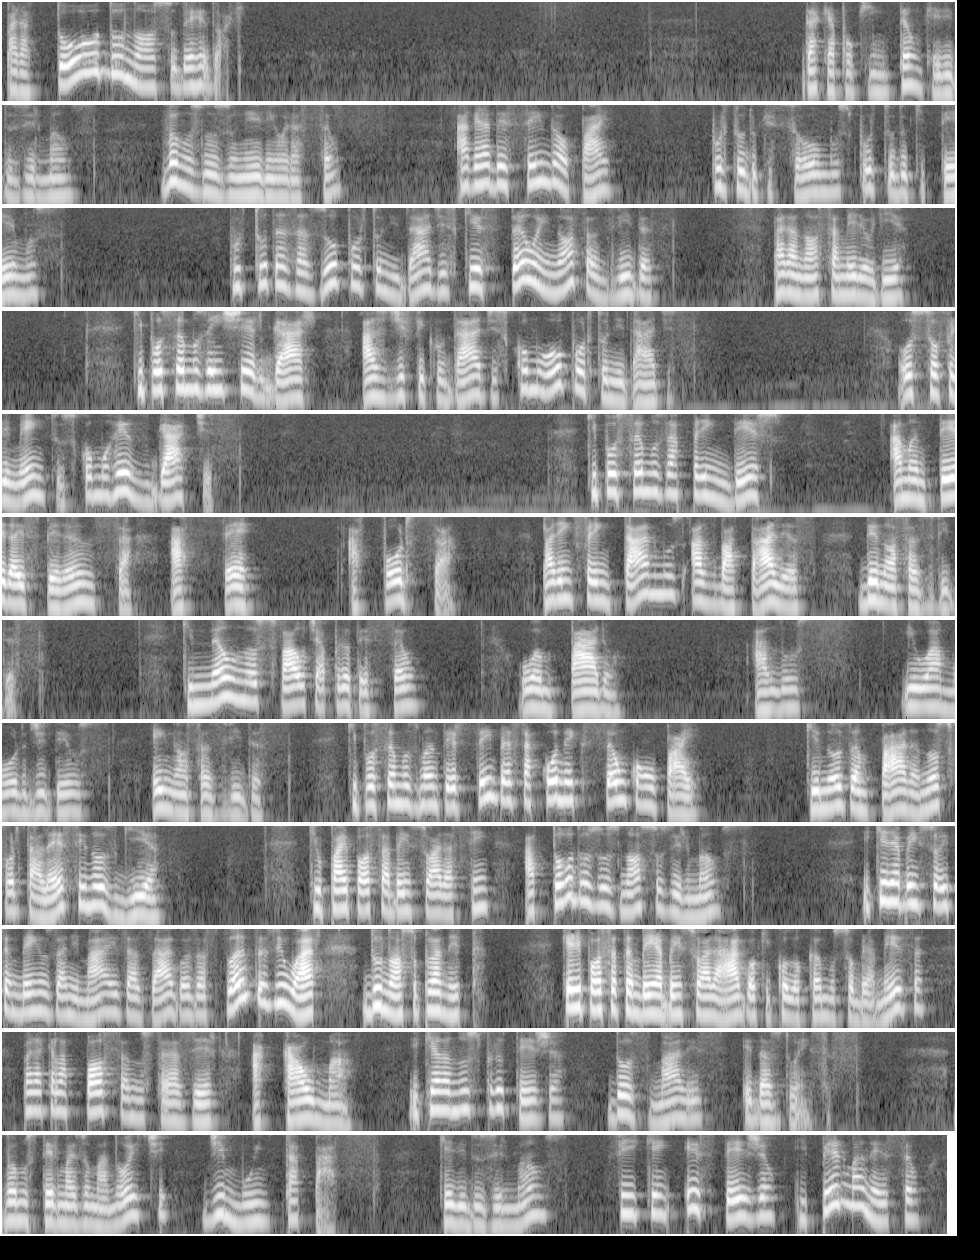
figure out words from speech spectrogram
para todo o nosso derredor. Daqui a pouquinho, então, queridos irmãos, vamos nos unir em oração, agradecendo ao Pai por tudo que somos, por tudo que temos por todas as oportunidades que estão em nossas vidas para a nossa melhoria. Que possamos enxergar as dificuldades como oportunidades, os sofrimentos como resgates que possamos aprender a manter a esperança, a fé, a força para enfrentarmos as batalhas de nossas vidas. Que não nos falte a proteção, o amparo, a luz e o amor de Deus em nossas vidas. Que possamos manter sempre essa conexão com o Pai, que nos ampara, nos fortalece e nos guia. Que o Pai possa abençoar assim a todos os nossos irmãos e que Ele abençoe também os animais, as águas, as plantas e o ar do nosso planeta. Que Ele possa também abençoar a água que colocamos sobre a mesa para que ela possa nos trazer a calma e que ela nos proteja dos males e das doenças. Vamos ter mais uma noite de muita paz. Queridos irmãos, fiquem, estejam e permaneçam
